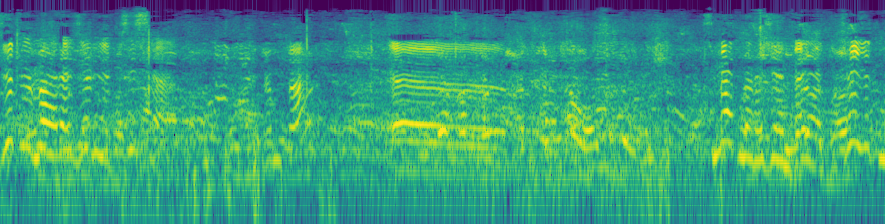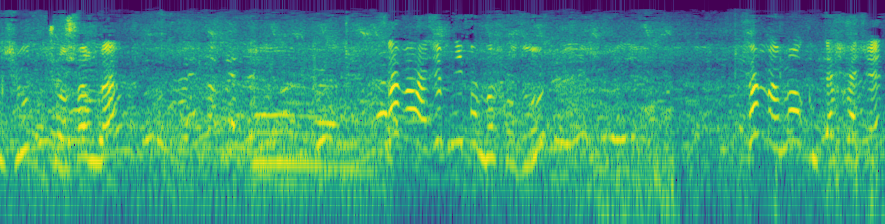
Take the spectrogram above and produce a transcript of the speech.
جيت المهرجان لبسيسة فهمت؟ أه سمعت مهرجان باهي جيت نشوف شنو فما؟ صافا عجبني فما حضور. فما موكم تاع حاجات.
